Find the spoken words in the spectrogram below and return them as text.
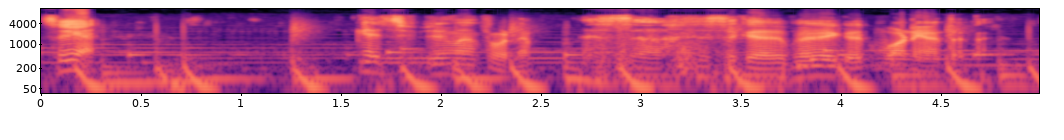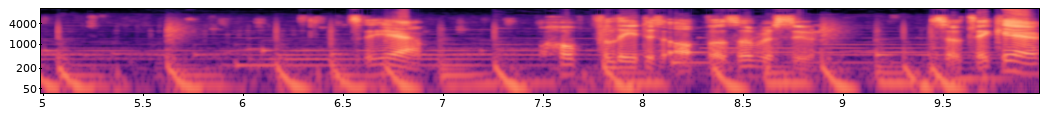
So yeah. Guys, for them. This, uh, this is like a very good warning on that. So yeah, hopefully this all blows over soon. So take care.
